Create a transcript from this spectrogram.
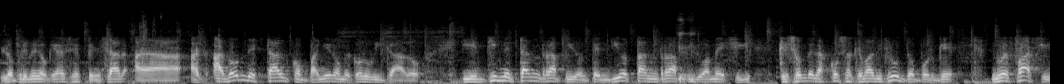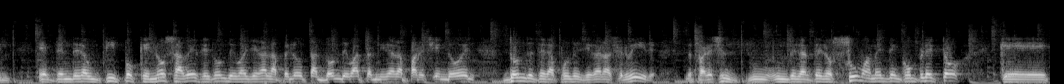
lo primero que hace es pensar a, dónde está el compañero mejor ubicado. Y entiende tan rápido, entendió tan rápido a Messi, que son de las cosas que más disfruto, porque no es fácil entender a un tipo que no sabes de dónde va a llegar la pelota, dónde va a terminar apareciendo él, dónde te la puede llegar a servir. Me parece un, delantero sumamente incompleto que,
